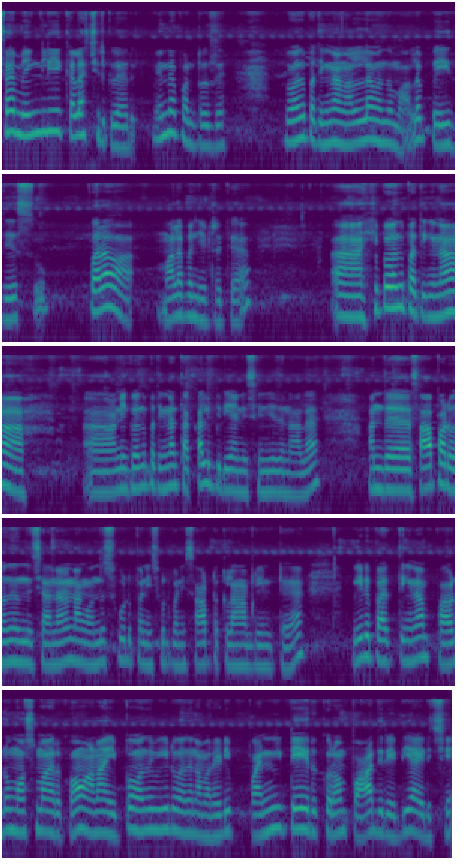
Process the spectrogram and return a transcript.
சாம் எங்களையே கலாச்சிருக்கிறாரு என்ன பண்ணுறது இப்போ வந்து பார்த்திங்கன்னா நல்லா வந்து மழை பெய்யுது. சூப்பராக மழை பெஞ்சிட்ருக்கு இப்போ வந்து பார்த்திங்கன்னா அன்றைக்கி வந்து பார்த்திங்கன்னா தக்காளி பிரியாணி செஞ்சதுனால அந்த சாப்பாடு வந்து இருந்துச்சு. அதனால் நாங்கள் வந்து சூடு பண்ணி சூடு பண்ணி சாப்பிட்டுக்கலாம் அப்படின்ட்டு. வீடு பார்த்திங்கன்னா படு மோசமாக இருக்கும். ஆனால் இப்போ வந்து வீடு வந்து நம்ம ரெடி பண்ணிகிட்டே இருக்கிறோம். பாதி ரெடி ஆகிடுச்சு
